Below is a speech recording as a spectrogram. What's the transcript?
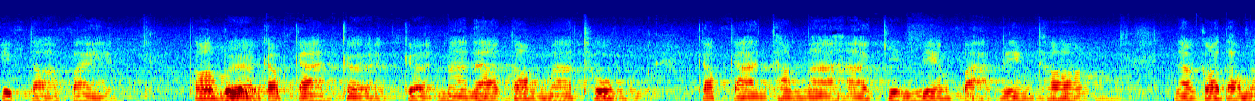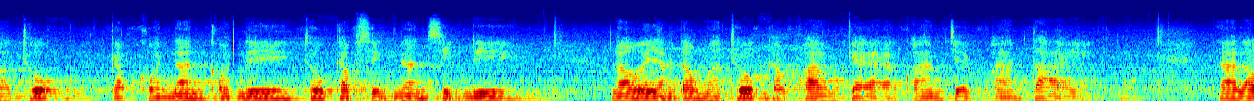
อีกต่อไป เพราะเบื่อกับการเกิดเกิดมาแล้วต้องมาทุกข์กับการทำมาหากินเลี้ยงปากเลี้ยงท้อง แล้วก็ต้องมาทุกข์กับคนนั้นคนนี้ทุกข์กับสิ่งนั้นสิ่งนี้เราก็ยังต้องมาทุกข์กับความแก่ความเจ็บความตายอีก ถ้าเรา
